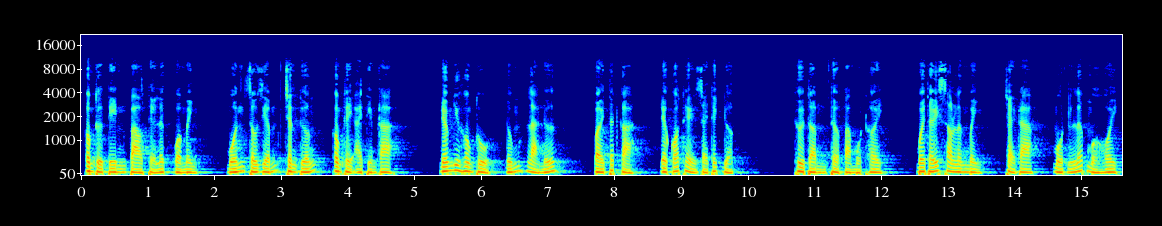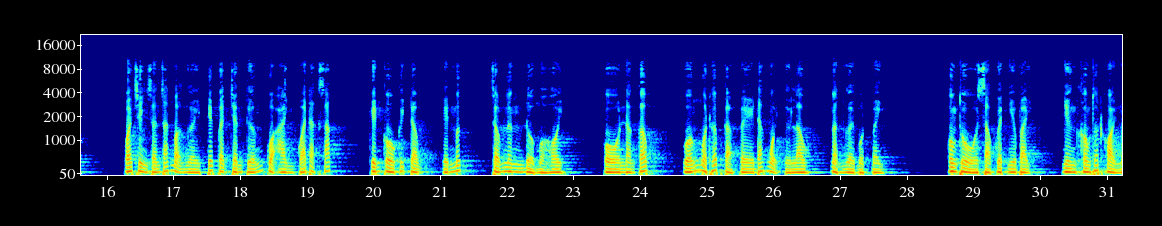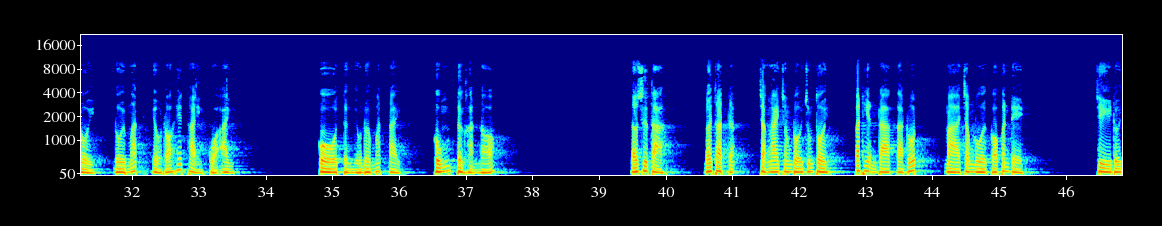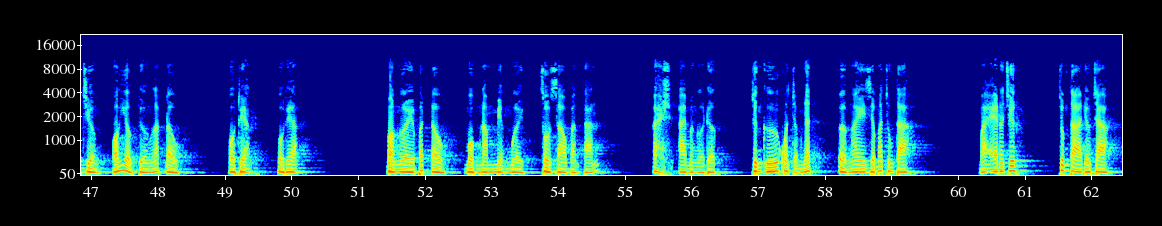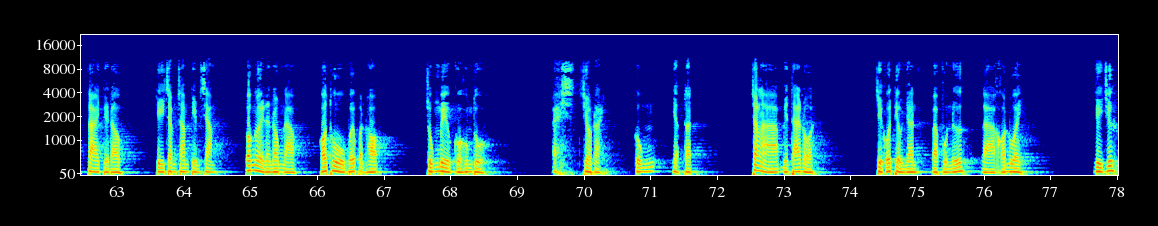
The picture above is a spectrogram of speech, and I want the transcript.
Không tự tin vào thể lực của mình, muốn giấu giếm chân tướng không thể ai tìm ra. Nếu như hung thủ đúng là nữ vậy tất cả đều có thể giải thích được. Thư tầm thở vào một hơi, Mới thấy sau lưng mình chảy ra một lớp mồ hôi. Quá trình dẫn dắt mọi người tiếp cận chân tướng của anh quá đặc sắc, Khiến cô kích động đến mức sống lưng đổ mồ hôi. Cô nâng cốc, Uống một hớp cà phê đã nguội từ lâu, Ngẩn người một mình. Hung thủ xảo quyệt như vậy, Nhưng không thoát khỏi nổi đôi mắt hiểu rõ hết thảy của anh. Cô từng yêu đôi mắt này, Cũng từng hẳn nó. Giáo sư tả Nói thật chẳng ai trong đội chúng tôi phát hiện ra cà rốt mà trong nồi có vấn đề. Chỉ đội trưởng có hiểu tường lắc đầu. Hồ thẹn, hồ thẹn. Mọi người bắt đầu mồm năm miệng mười xôn xao bàn tán. Ai, ai mà ngờ được, chứng cứ quan trọng nhất ở ngay dưới mắt chúng ta. Mà e nó chứ, chúng ta điều tra sai từ đầu, chỉ chăm chăm tìm xem có người đàn ông nào có thù với bọn họ. Chúng mưu của hung thủ. Ê, chiều này cũng hiểm thật chắc là biến thái rồi chỉ có tiểu nhân và phụ nữ là khó nuôi gì chứ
